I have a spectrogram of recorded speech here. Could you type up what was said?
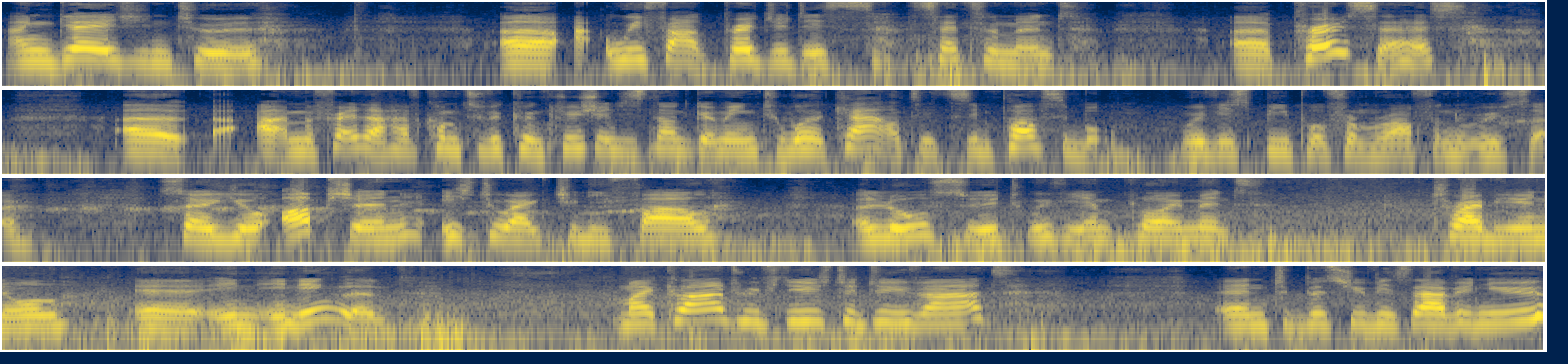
engage into a uh, without prejudice settlement uh, process, uh, I'm afraid I have come to the conclusion it's not going to work out. It's impossible with these people from Ralph and Russo. So your option is to actually file a lawsuit with the employment tribunal uh, in, in England. My client refused to do that and to pursue this avenue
